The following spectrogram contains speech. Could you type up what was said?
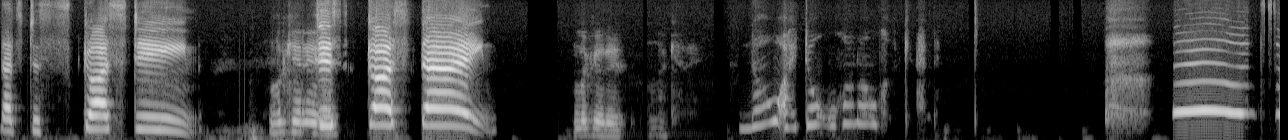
That's disgusting! Look at it. Disgusting! Look at it. Look at it. No, I don't want to look at it. Oh, it's so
